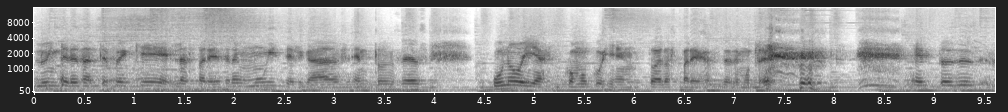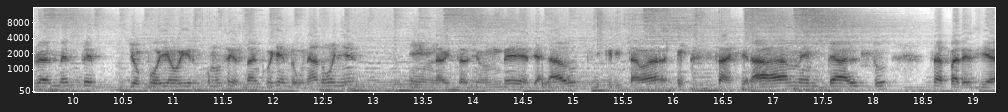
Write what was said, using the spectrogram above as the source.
Lo interesante fue que las paredes eran muy delgadas, entonces uno veía cómo cogían todas las parejas desde motel. entonces realmente yo podía oír cómo se estaban cogiendo una doña en la habitación de, al lado y gritaba exageradamente alto o sea, parecía,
